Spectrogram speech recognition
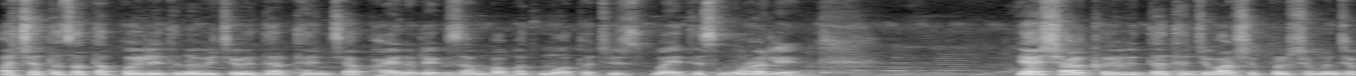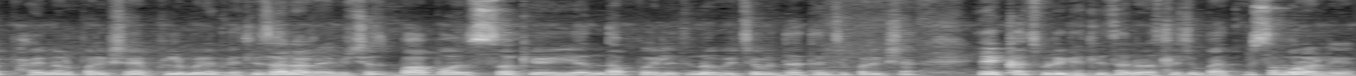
अशातच आता पहिली ते नववीच्या विद्यार्थ्यांच्या फायनल एक्झामबाबत महत्त्वाची माहिती समोर आली आहे. या शाळकरी विद्यार्थ्यांची वार्षिक परीक्षा म्हणजे फायनल परीक्षा एप्रिल महिन्यात घेतली जाणार आहे. विशेष बाब असं की यंदा पहिली ते नववीच्या विद्यार्थ्यांची परीक्षा एकाच वेळी घेतली जाणार असल्याची बातमी समोर आली आहे.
